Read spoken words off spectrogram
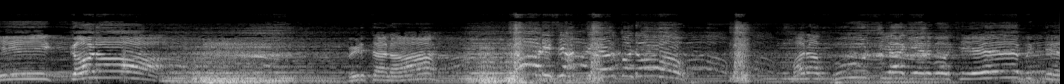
ಈ ಗಾಳ ಬಿಡ್ತಾನ? ಹತ್ತಿರ ಹೇಳ್ಕೊಂಡು. ಮನ ಪೂರ್ತಿಯಾಗಿ ಅನುಭವಿಸಿಯೇ ಬಿಟ್ಟೆ.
